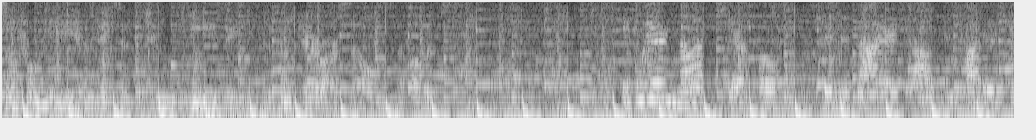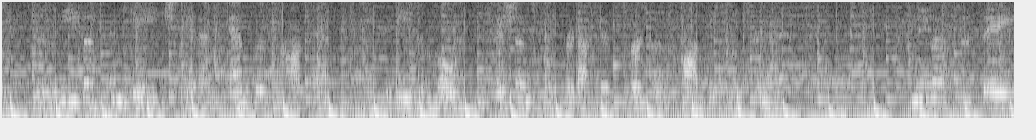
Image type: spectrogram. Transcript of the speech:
social media makes it too easy to compare ourselves to others. If we are not careful, the desire to outdo others can leave us engaged in an endless contest to be the most efficient and productive person on the internet. Needless to say,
